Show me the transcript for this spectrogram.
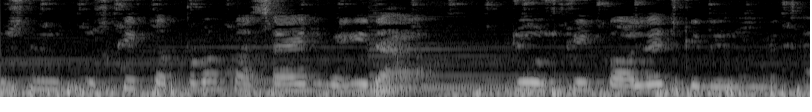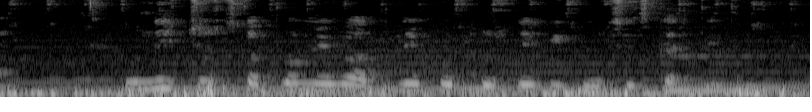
उसने, उसके कपड़ों का साइज़ वही रहा, जो उसके कॉलेज के दिनों में था। उन्हीं चुस्त कपड़ों में वह अपने को ठूसने की कोशिश करती थी।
